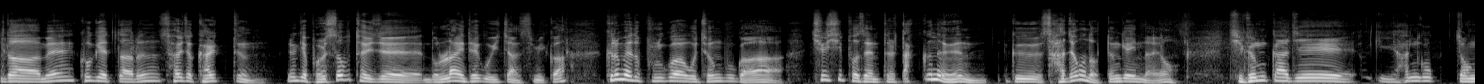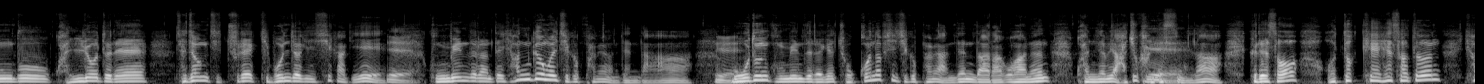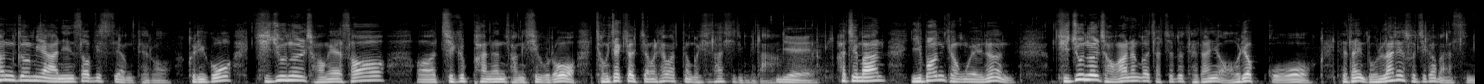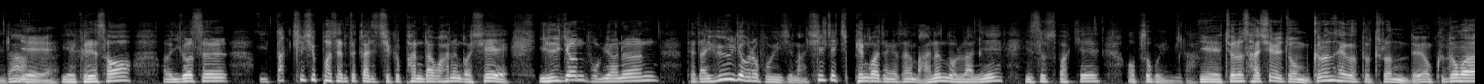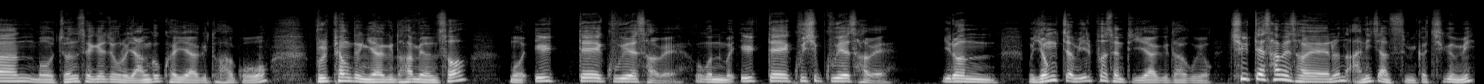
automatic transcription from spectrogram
그다음에 거기에 따른 사회적 갈등 이런 게 벌써부터 이제 논란이 되고 있지 않습니까? 그럼에도 불구하고 정부가 70%를 딱 끄는 그 사정은 어떤 게 있나요? 지금까지 이 한국 정부 관료들의 재정 지출의 기본적인 시각이 예. 국민들한테 현금을 지급하면 안 된다. 예. 모든 국민들에게 조건 없이 지급하면 안 된다라고 하는 관념이 아주 강했습니다. 그래서 어떻게 해서든 현금이 아닌 서비스 형태로 그리고 기준을 정해서 어, 지급하는 방식으로 정책 결정을 해왔던 것이 사실입니다. 예. 하지만 이번 경우에는 기준을 정하는 것 자체도 대단히 어렵고 대단히 논란의 소지가 많습니다. 예. 예, 그래서 어, 이것을 이딱 70%까지 지급한다고 하는 것이 일견 보면은 대단히 효율적으로 보이지만 실제 집행 과정에서는 많은 논란이 있을 수밖에 없어 보입니다. 예, 저는 사실 좀 그런 생각도 들었는데요. 그동안 뭐 전 세계적으로 양극화 이야기도 하고 불평등 이야기도 하면서 뭐 1대 9의 사회 혹은 뭐 1대 99의 사회 이런 뭐0.1% 이야기도 하고요. 7대 3의 사회는 아니지 않습니까? 지금이?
